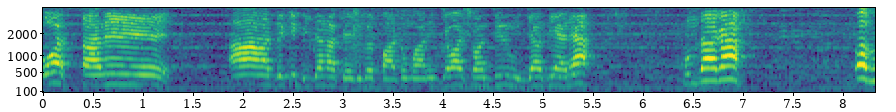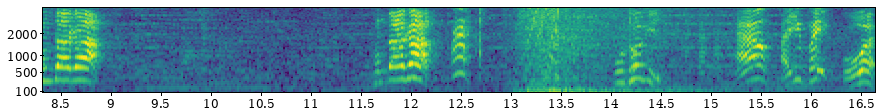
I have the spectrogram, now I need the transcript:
ઓ તારે આ જો કે બીજાના પેટ ઉપર પાટું મારી કેવા શાંતિથી ઊંઝા થી આર્યા ફૂમદાગા. ઓ ફૂમદાગા. ફૂમદાગા. ઉઠો કી. હા હરીભાઈ ભાઈ.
